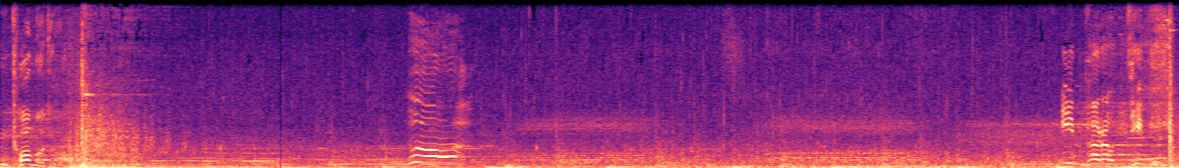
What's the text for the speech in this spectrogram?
Incómodo! Impero Tibi!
